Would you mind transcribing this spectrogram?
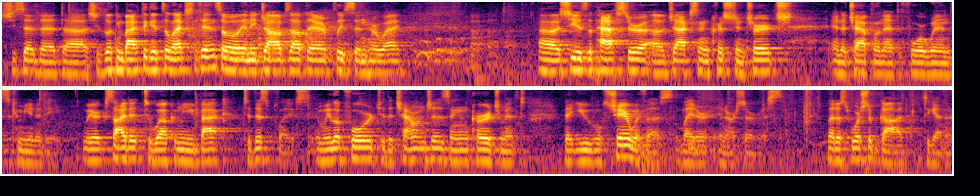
she said that uh, she's looking back to get to Lexington, so any jobs out there, please send her way. Uh, she is the pastor of Jackson Christian Church and a chaplain at the Four Winds community. We are excited to welcome you back to this place, and we look forward to the challenges and encouragement that you will share with us later in our service. Let us worship God together.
